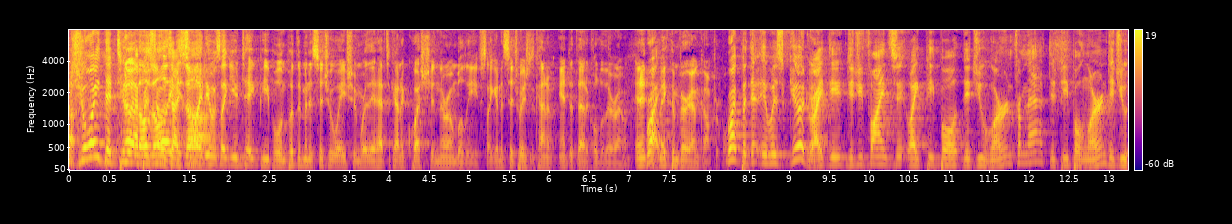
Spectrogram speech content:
enjoyed the two No, the, the, episodes whole I idea, the saw. whole idea was like you'd take people and put them in a situation where they'd have to kind of question their own beliefs, like in a situation that's kind of antithetical to their own, and it'd Right. make them very uncomfortable. Right, but th- it was good, right? Did, did you find like people? Did you learn from that? Did people learn? Did you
